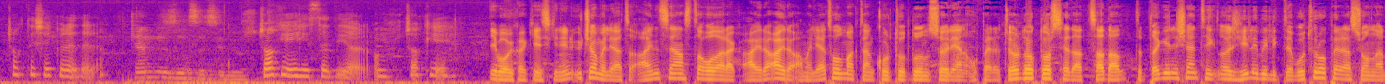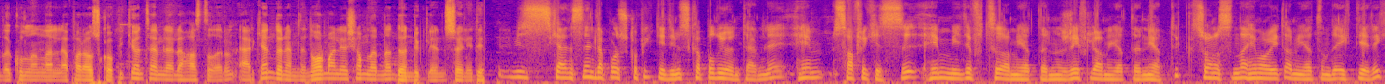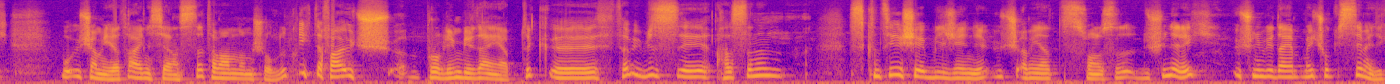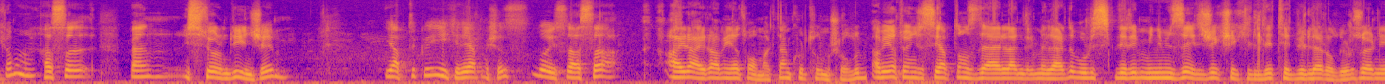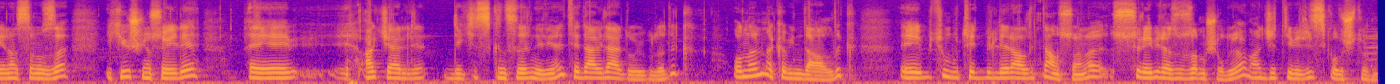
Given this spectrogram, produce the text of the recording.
Çok teşekkür ederim. Kendinizi nasıl hissediyorsunuz? Çok iyi hissediyorum. Çok iyi. İboyka Keskin'in 3 ameliyatı aynı seansta olarak ayrı ayrı ameliyat olmaktan kurtulduğunu söyleyen operatör doktor Sedat Sadal, tıpta gelişen teknolojiyle birlikte bu tür operasyonlarda kullanılan laparoskopik yöntemlerle hastaların erken dönemde normal yaşamlarına döndüklerini söyledi. Biz kendisine laparoskopik dediğimiz kapalı yöntemle hem safra kesesi hem mide fıtığı ameliyatlarını, reflü ameliyatlarını yaptık. Sonrasında hemoroid ameliyatını da ekleyerek bu üç ameliyatı aynı seansta tamamlamış olduk. İlk defa üç problemi birden yaptık. Ee, tabii biz e, hastanın sıkıntı yaşayabileceğini 3 ameliyat sonrası düşünerek üçünü birden yapmayı çok istemedik ama hasta ben istiyorum deyince yaptık ve iyi ki de yapmışız. Dolayısıyla hasta ayrı ayrı ameliyat olmaktan kurtulmuş oldu. Ameliyat öncesi yaptığımız değerlendirmelerde bu riskleri minimize edecek şekilde tedbirler alıyoruz. Örneğin hastamızda 2-3 gün süreyle e, akciğerdeki sıkıntıları nedeniyle tedaviler de uyguladık. Onların akabinde aldık. E, bütün bu tedbirleri aldıktan sonra süre biraz uzamış oluyor ama ciddi bir risk oluşturmuyor.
